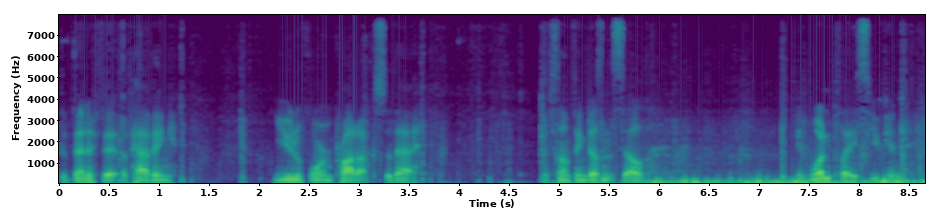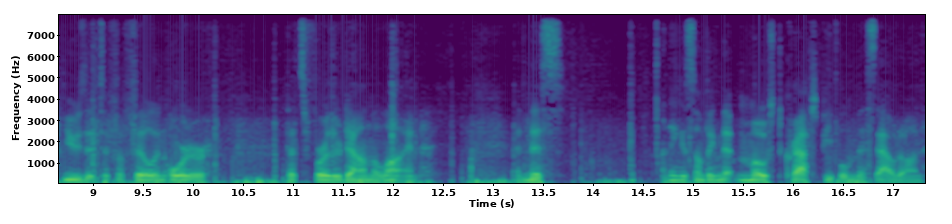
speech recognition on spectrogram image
the benefit of having uniform products so that if something doesn't sell in one place, you can use it to fulfill an order that's further down the line. And this, I think, is something that most craftspeople miss out on,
